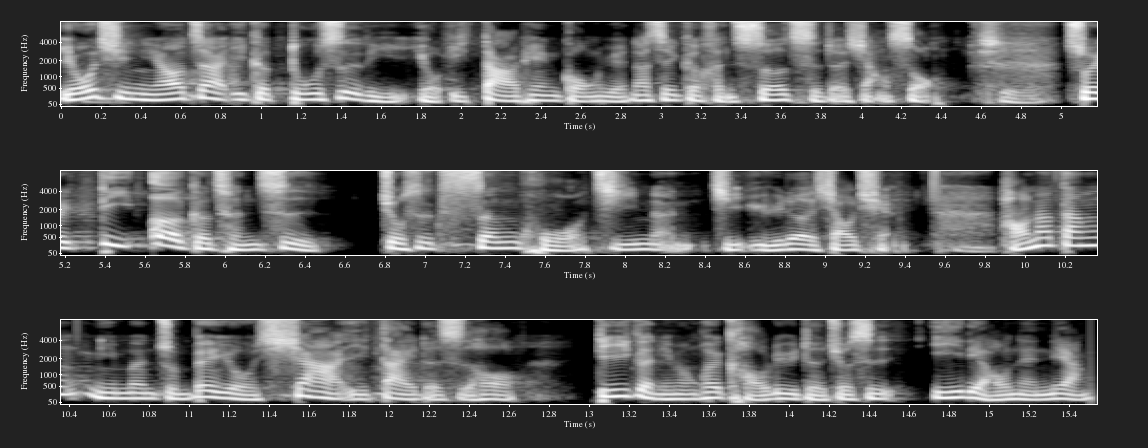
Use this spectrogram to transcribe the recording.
尤其你要在一个都市里有一大片公园，那是一个很奢侈的享受。是。所以第二个层次就是生活机能及娱乐消遣。好，那当你们准备有下一代的时候，第一个你们会考虑的就是医疗能量，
